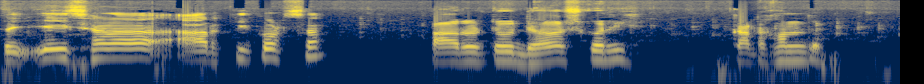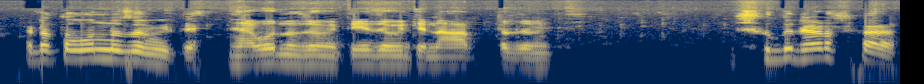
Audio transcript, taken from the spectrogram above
তো এই ছাড়া আর কি করছেন? আর একটু ঢেঁড়স করি কাটা খন্দ এটা তো অন্য জমিতে? হ্যাঁ অন্য জমিতে এই জমিতে না আটটা জমিতে। শুধু ঢেঁড়স করেন?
